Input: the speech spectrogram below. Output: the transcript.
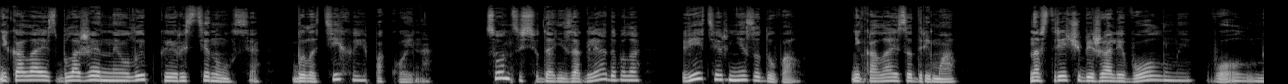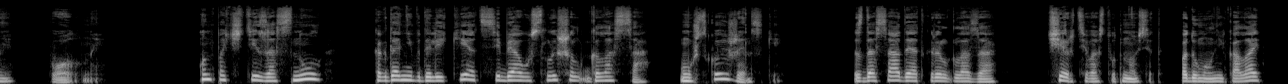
Николай с блаженной улыбкой растянулся. Было тихо и покойно. Солнце сюда не заглядывало, ветер не задувал. Николай задремал. Навстречу бежали волны, волны, волны. Он почти заснул, когда невдалеке от себя услышал голоса, мужской и женский. С досадой открыл глаза. «Черти вас тут носят», — подумал Николай,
